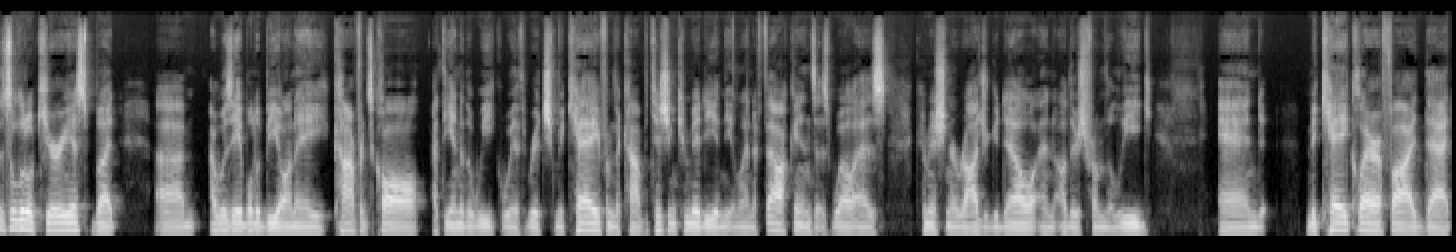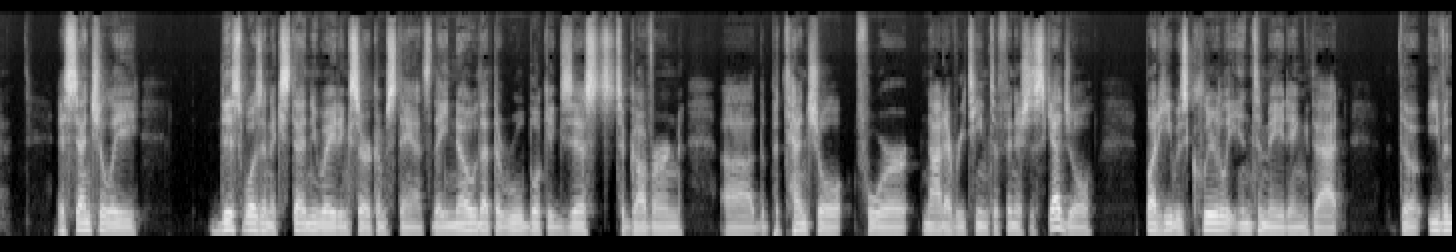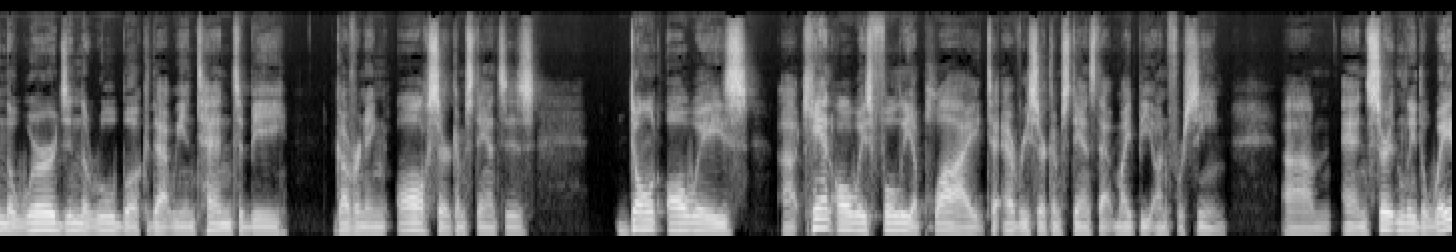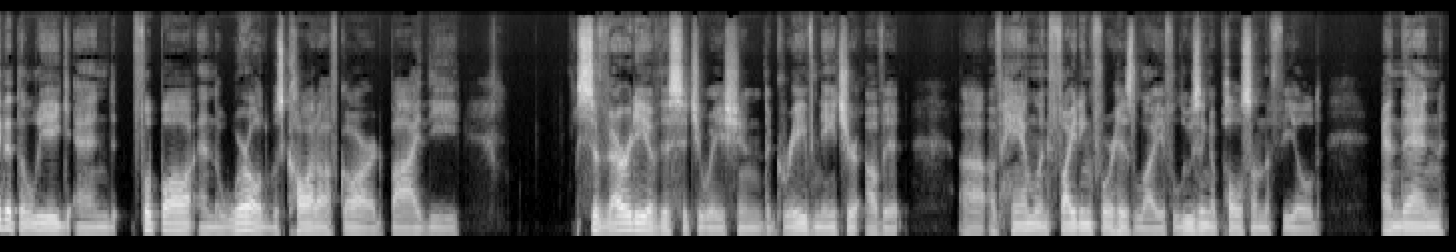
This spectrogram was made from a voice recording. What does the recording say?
it's a little curious but um, I was able to be on a conference call at the end of the week with Rich McKay from the competition committee and the Atlanta Falcons, as well as Commissioner Roger Goodell and others from the league. And McKay clarified that essentially this was an extenuating circumstance. They know that the rule book exists to govern uh, the potential for not every team to finish the schedule, but he was clearly intimating that the even the words in the rule book that we intend to be governing all circumstances don't always uh, can't always fully apply to every circumstance that might be unforeseen. Um, and certainly the way that the league and football and the world was caught off guard by the severity of this situation, the grave nature of it, uh, of Hamlin fighting for his life, losing a pulse on the field, and then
